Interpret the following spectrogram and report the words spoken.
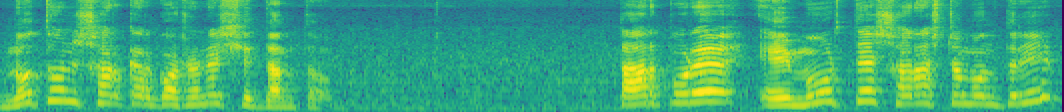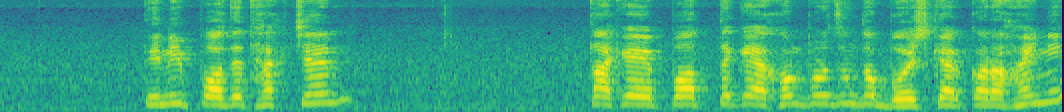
নতুন সরকার গঠনের সিদ্ধান্ত। তারপরে এই মুহূর্তে স্বরাষ্ট্রমন্ত্রী তিনি পদে থাকছেন। তাকে পদ থেকে এখন পর্যন্ত বহিষ্কার করা হয়নি।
